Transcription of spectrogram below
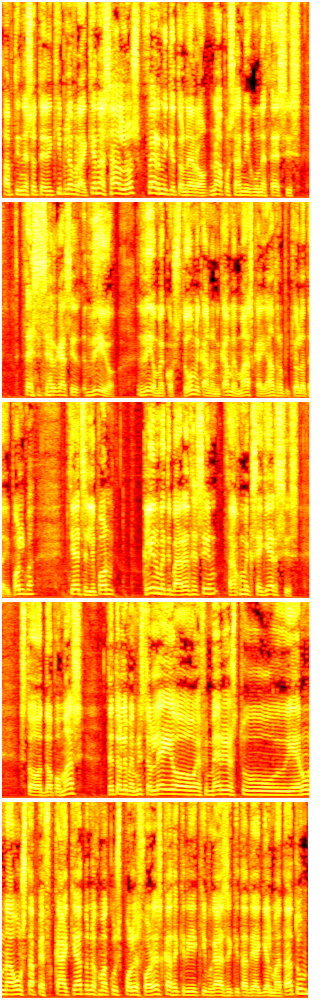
από την εσωτερική πλευρά. Και ένας άλλος φέρνει και το νερό. Να πως ανοίγουν θέσεις θέσεις εργασίας. Δύο. Δύο με κοστούμι, κανονικά με μάσκα οι άνθρωποι και όλα τα υπόλοιπα. Και έτσι λοιπόν κλείνουμε την παρένθεση. Θα έχουμε εξεγέρσεις στον τόπο μας. Δεν το λέμε εμείς, το λέει ο εφημέριος του ιερού ναού στα Πευκάκια. Τον έχουμε ακούσει πολλές φορές. Κάθε Κυριακή βγάζει και τα διαγγέλματά του.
